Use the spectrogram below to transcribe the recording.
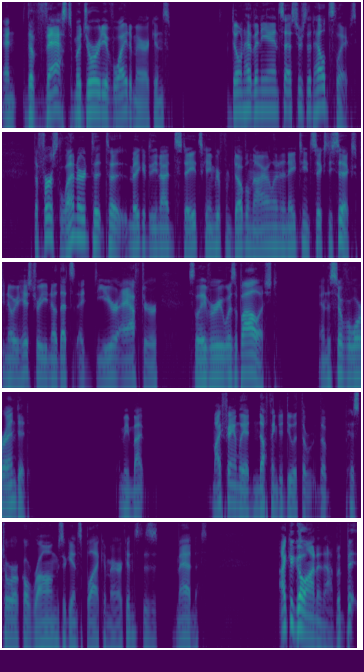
And the vast majority of white Americans don't have any ancestors that held slaves. The first Leonard to, to make it to the United States came here from Dublin, Ireland in 1866. If you know your history, you know that's a year after slavery was abolished and the Civil War ended. I mean, my my family had nothing to do with the the historical wrongs against black Americans. This is madness. I could go on and on, but, but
